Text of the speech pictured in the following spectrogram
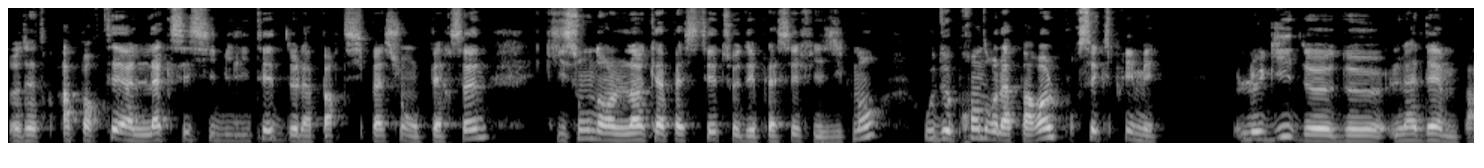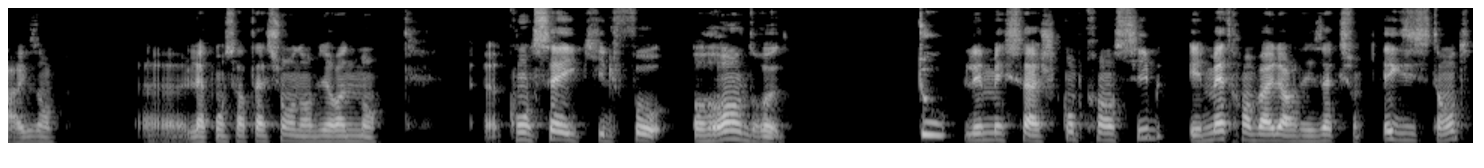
doit être apporté à l'accessibilité de la participation aux personnes qui sont dans l'incapacité de se déplacer physiquement ou de prendre la parole pour s'exprimer. Le guide de l'ADEME, par exemple, euh, la concertation en environnement, euh, conseille qu'il faut rendre tous les messages compréhensibles et mettre en valeur les actions existantes,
